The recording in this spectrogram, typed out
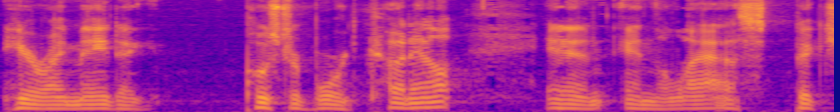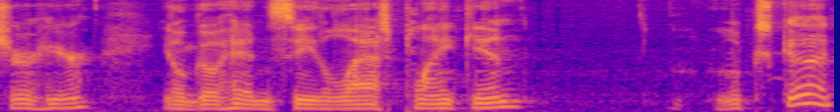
Here I made a poster board cutout and, and the last picture here, you'll go ahead and see the last plank in. Looks good.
